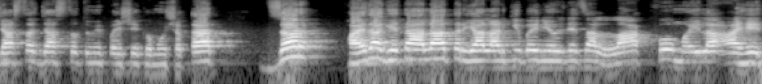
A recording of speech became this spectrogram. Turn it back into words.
जास्तीत जास्त तुम्ही पैसे कमवू शकतात. जर फायदा घेता आला तर या लाडकी बहीण योजनेचा लाखो महिला आहेत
